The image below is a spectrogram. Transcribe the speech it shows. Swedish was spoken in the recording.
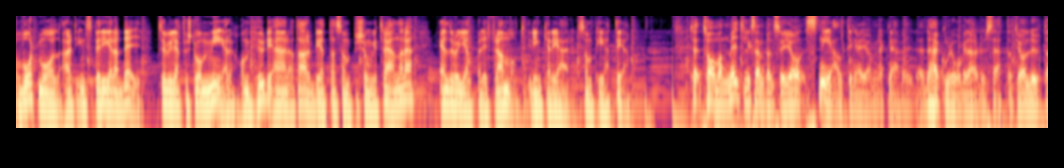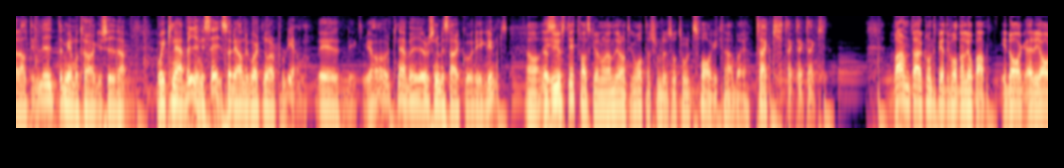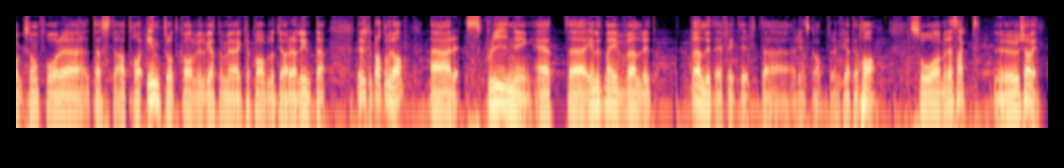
och vårt mål är att inspirera dig till att vilja förstå mer om hur det är att arbeta som personlig tränare eller att hjälpa dig framåt i din karriär som PT. Tar man mig till exempel så är jag sned alltid när jag gör mina knäböj. Det- här kommer du ihåg, det här har du sett, att jag lutar alltid lite mer mot höger sida. Och i knäböjen i sig så har det aldrig varit några problem. Det är, det är liksom, jag knäböjer och känner mig stark och det är grymt. Ja, Alltså- I just ditt fall skulle jag nog ändå göra någonting åt det eftersom du är så otroligt svag i knäböj. Tack, tack, tack, tack. Varmt välkommen till PT-podden allihopa. Idag är det jag som får eh, testa att ha introt Karl vill veta om jag är kapabel att göra det eller inte. Det vi ska prata om idag är screening. Ett eh, enligt mig väldigt, väldigt effektivt eh, redskap för en PT att ha. Så med det sagt, nu kör vi!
